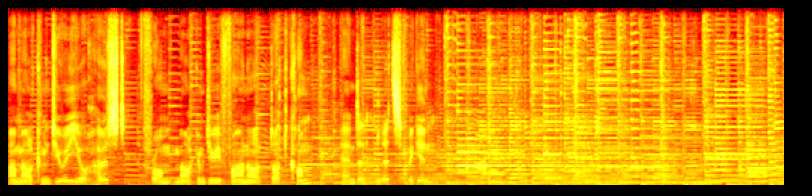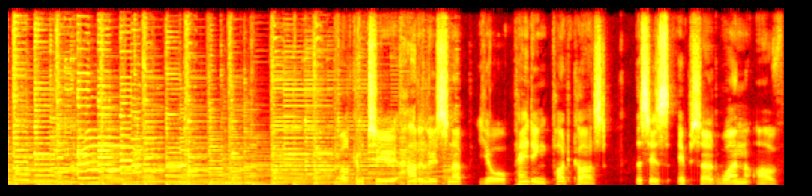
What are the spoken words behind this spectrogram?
I'm Malcolm Dewey, your host from malcolmdeweyfineart.com, and uh, let's begin. Welcome to How to Loosen Up Your Painting podcast. This is episode one of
